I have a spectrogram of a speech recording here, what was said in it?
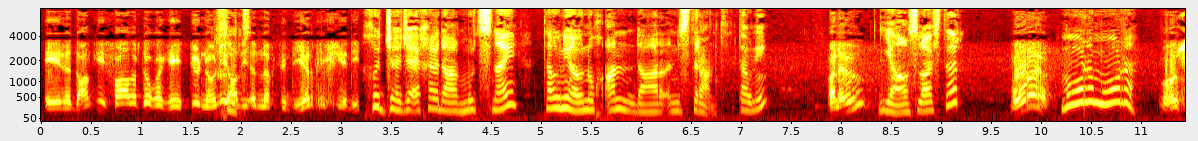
En uh, dankie Vader tog ek het toe nou nie goed. al die inligting deurgegee nie. Goed JJ, ek gaan daar moet sny. Tony hou nog aan daar in die strand. Tony? Hallo? Ja, ons luister. Môre. Môre, môre. Ons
